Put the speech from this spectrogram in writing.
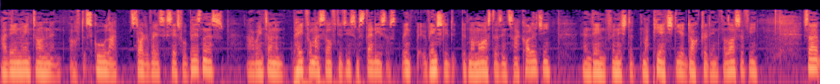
I then went on and after school I started a very successful business. I went on and paid for myself to do some studies. I eventually did my master's in psychology and then finished my PhD, a doctorate in philosophy. So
